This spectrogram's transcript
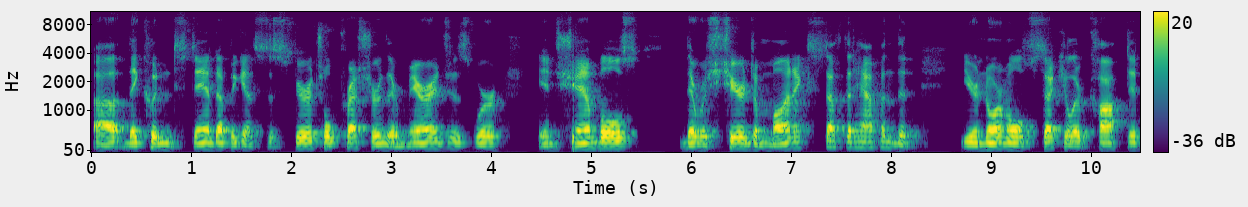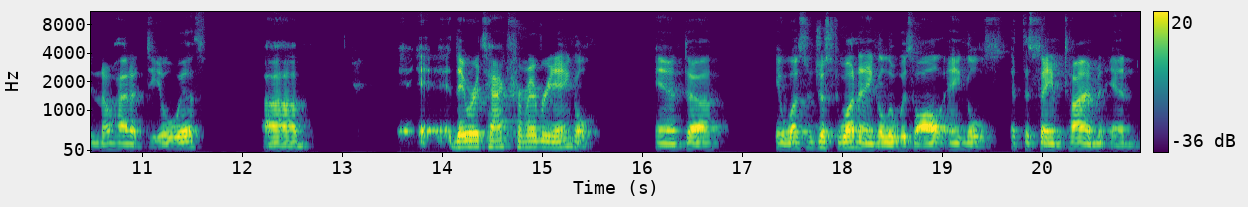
Uh, they couldn't stand up against the spiritual pressure. Their marriages were in shambles. There was sheer demonic stuff that happened that your normal secular cop didn't know how to deal with. Um, they were attacked from every angle. And uh, it wasn't just one angle, it was all angles at the same time. And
